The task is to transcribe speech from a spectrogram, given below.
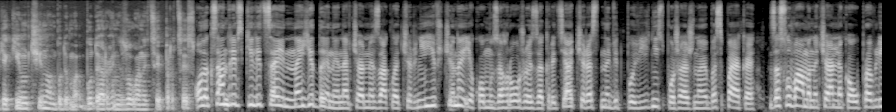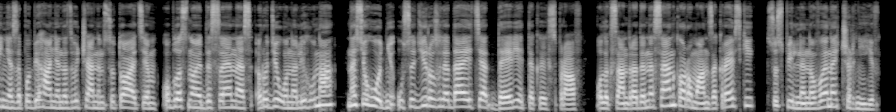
яким чином буде, буде організований цей процес. Олександрівський ліцей не єдиний навчальний заклад Чернігівщини, якому загрожує закриття через невідповідність пожежної безпеки. За словами начальника управління запобігання надзвичайним ситуаціям обласної ДСНС Родіона Лігуна, на сьогодні у суді розглядається 9 таких справ. Олександра Денисенко, Роман Закревський, Суспільне новини, Чернігів.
